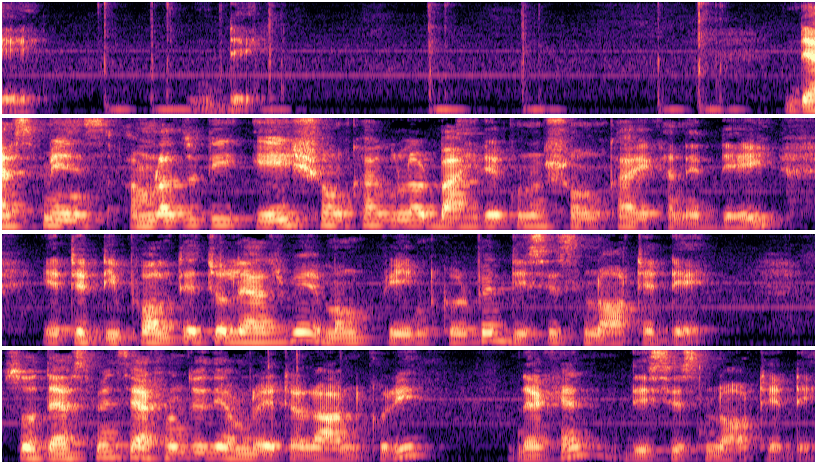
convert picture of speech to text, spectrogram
a day that means আমরা যদি এই সংখ্যাগুলোর বাইরে কোনো সংখ্যা এখানে দেই এটা ডিফল্টে চলে আসবে এবং প্রিন্ট করবে this is not a day so that means এখন যদি আমরা এটা রান করি, দেখেন this is not a day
